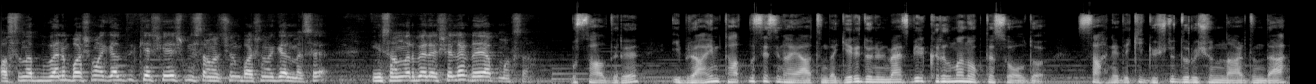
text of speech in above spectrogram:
Aslında bu benim başıma geldi. Keşke hiçbir sanatçının başına gelmese. İnsanlar böyle şeyler de yapmasa. Bu saldırı İbrahim Tatlıses'in hayatında geri dönülmez bir kırılma noktası oldu. Sahnedeki güçlü duruşunun ardında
